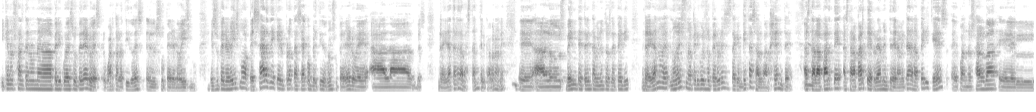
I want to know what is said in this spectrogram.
¿Y qué nos falta en una película de superhéroes? El cuarto latido es el superheroísmo. El superheroísmo, a pesar de que el prota se ha convertido en un superhéroe a la... pues, en realidad tarda bastante el cabrón, ¿eh? Eh, a los 20, 30 minutos de peli, en realidad no es, no es una película de superhéroes hasta que empieza a salvar gente. Hasta la parte, hasta la parte realmente de la mitad de la peli, que es eh, cuando salva el,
